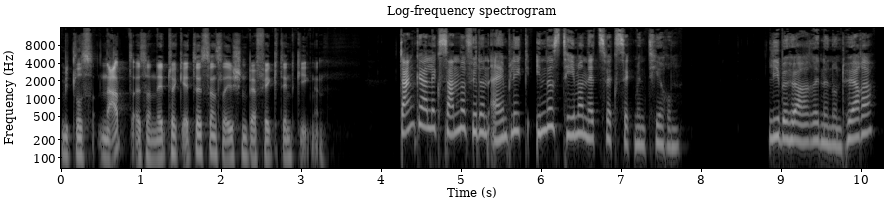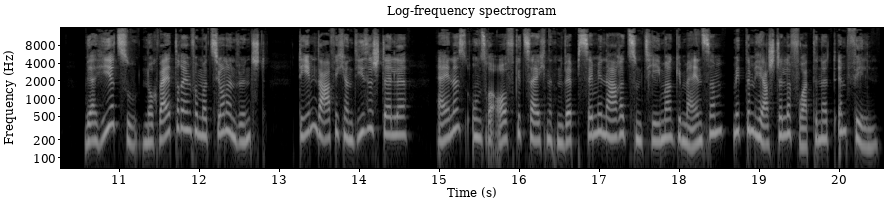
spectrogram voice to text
mittels NAT, also Network Address Translation, perfekt entgegnen. Danke, Alexander, für den Einblick in das Thema Netzwerksegmentierung. Liebe Hörerinnen und Hörer, Wer hierzu noch weitere Informationen wünscht, dem darf ich an dieser Stelle eines unserer aufgezeichneten Webseminare zum Thema gemeinsam mit dem Hersteller Fortinet empfehlen.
